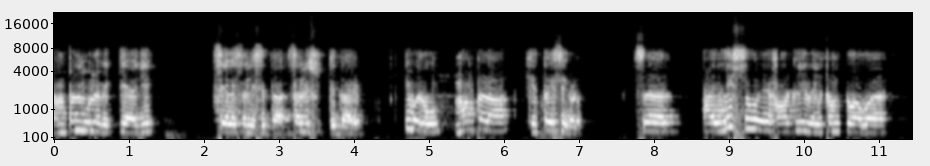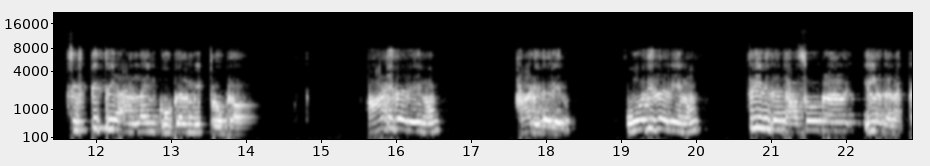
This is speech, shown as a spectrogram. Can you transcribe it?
ಸಂಪನ್ಮೂಲ ವ್ಯಕ್ತಿಯಾಗಿ ಸೇವೆ ಸಲ್ಲಿಸಿದ್ದ, ಸಲ್ಲಿಸುತ್ತಿದ್ದಾರೆ. ಇವರು ಮಕ್ಕಳ ಹಿತೈಸಿಗಳು sir wish you a heartly welcome to our fifty three online Google meet program ಆಡಿದರೇನು? ಹಾಡಿದರೇನು? ಓದಿದರೇನು? ತ್ರಿವಿಧ ದಾಸೋಹಗಳ ಇಲ್ಲದನಕ್ಕ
